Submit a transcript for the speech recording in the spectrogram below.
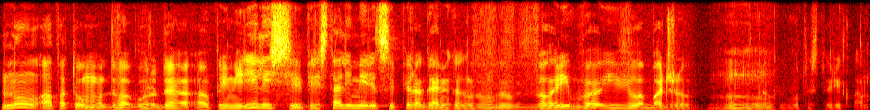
Ну, а потом два города э, примирились, перестали мериться пирогами, как Валариба и Вилабаджо как вот из той рекламы.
